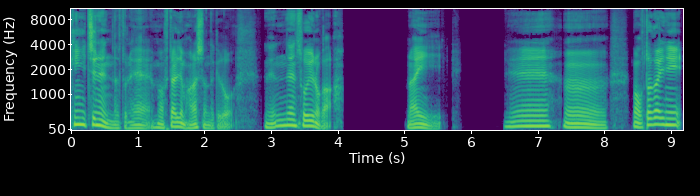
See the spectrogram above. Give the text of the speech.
近1年だとね、まあ二人でも話したんだけど、全然そういうのがないねうん。まあお互いに、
